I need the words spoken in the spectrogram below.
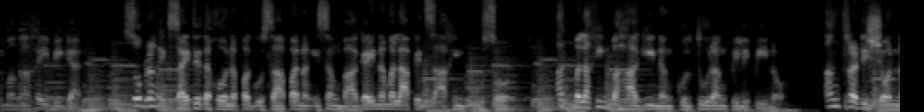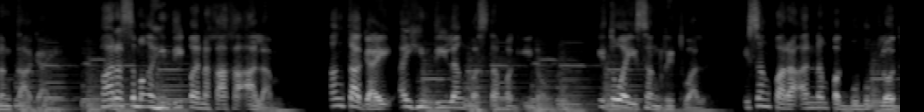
Mga kaibigan, sobrang excited ako na pag-usapan ng isang bagay na malapit sa aking puso at malaking bahagi ng kulturang Pilipino, ang tradisyon ng tagay. Para sa mga hindi pa nakakaalam, ang tagay ay hindi lang basta pag-inom. Ito ay isang ritual, isang paraan ng pagbubuklod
